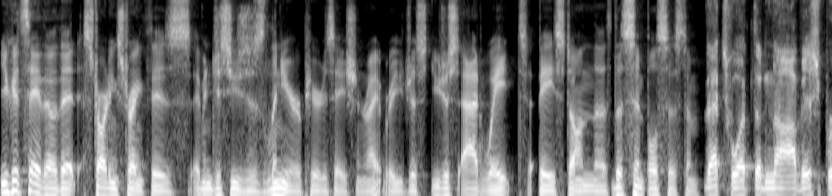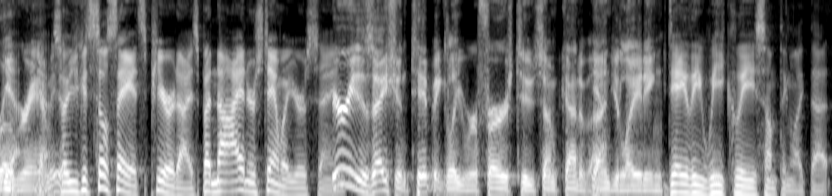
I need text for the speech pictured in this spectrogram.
You could say though that starting strength is I mean just uses linear periodization, right? Where you just you just add weight based on the the simple system. That's what the novice program yeah, yeah. is. So you could still say it's periodized, but now I understand what you're saying. Periodization typically refers to some kind of yeah. undulating daily, weekly, something like that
